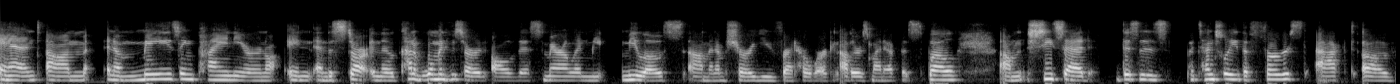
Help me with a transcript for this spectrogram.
and um, an amazing pioneer in, in, and the start and the kind of woman who started all of this, Marilyn Milos, um, and I'm sure you've read her work and others might have as well. Um, she said this is potentially the first act of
